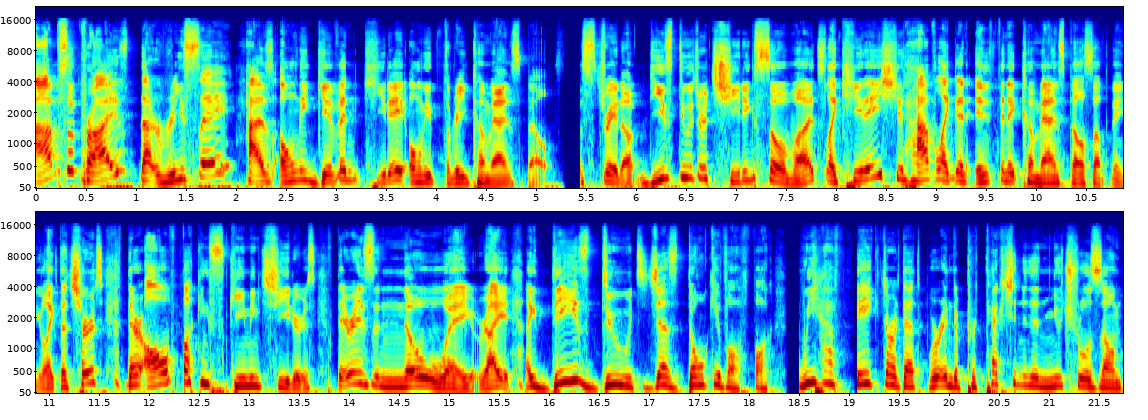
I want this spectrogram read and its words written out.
I'm surprised that Risei has only given Kirei only three command spells. Straight up, these dudes are cheating so much. Like Kirei should have like an infinite command spell something. Like the church, they're all fucking scheming cheaters. There is no way, right? Like these dudes just don't give a fuck. We have faked our death. We're in the protection in the neutral zone.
